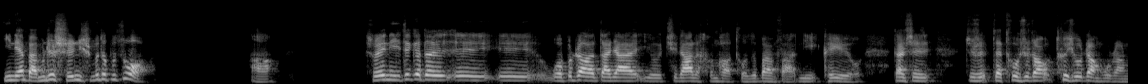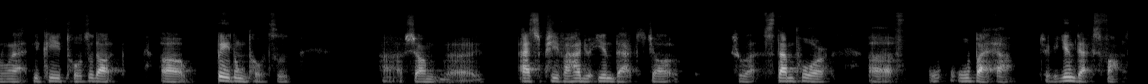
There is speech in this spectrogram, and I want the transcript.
一年百分之十你什么都不做，啊。所以你这个的呃呃，我不知道大家有其他的很好投资办法，你可以有，但是就是在退休账退休账户当中呢，你可以投资到呃被动投资啊，像呃 SP five hundred index 叫是吧，Stanford 呃五五百啊，这个 index fund。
